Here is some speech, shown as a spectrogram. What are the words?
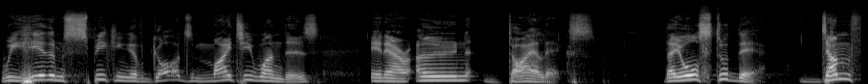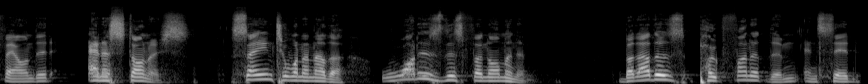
we hear them speaking of God's mighty wonders in our own dialects. They all stood there, dumbfounded and astonished, saying to one another, What is this phenomenon? But others poked fun at them and said,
